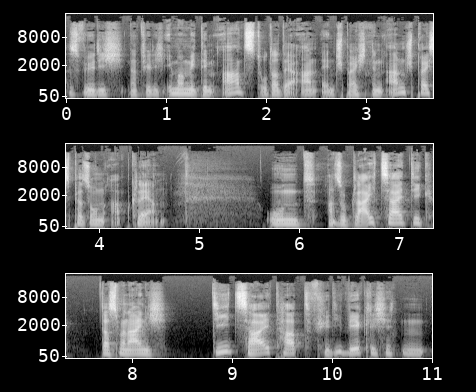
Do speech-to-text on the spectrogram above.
Das würde ich natürlich immer mit dem Arzt oder der an entsprechenden Ansprechperson abklären. Und also gleichzeitig, dass man eigentlich die Zeit hat für die wirklichen,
